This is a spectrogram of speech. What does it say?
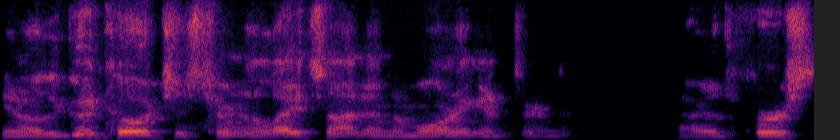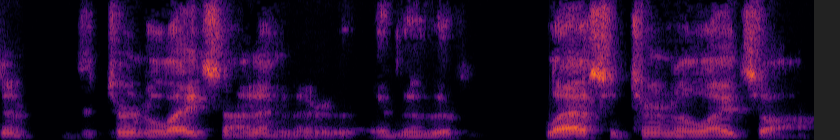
You know, the good coach is turning the lights on in the morning and turn, the first to, turn the lights on and, and the last to turn the lights off.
